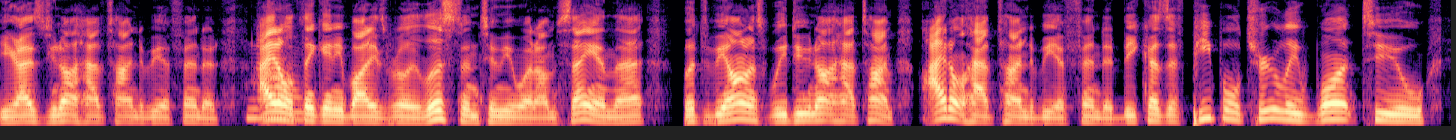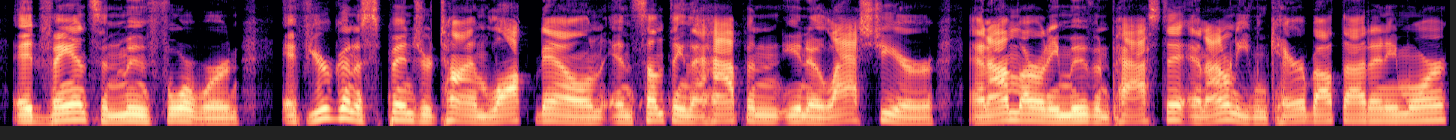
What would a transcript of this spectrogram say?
You guys do not have time to be offended. I don't think anybody's really listening to me when I'm saying that. But to be honest, we do not have time. I don't have time to be offended because if people truly want to advance and move forward, if you're going to spend your time locked down in something that happened, you know, last year, and I'm already moving past it, and I don't even care about that anymore,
